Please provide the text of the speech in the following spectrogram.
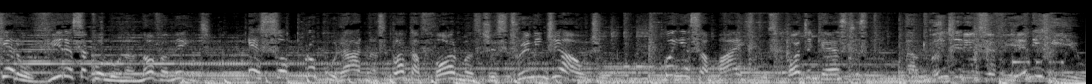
Quer ouvir essa coluna novamente? É só procurar nas plataformas de streaming de áudio. Conheça mais dos podcasts da Band FM Rio.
